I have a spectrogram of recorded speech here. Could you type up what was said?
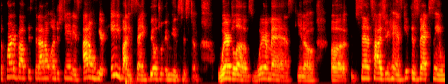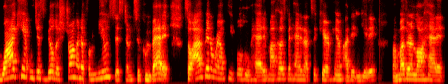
the part about this that I don't understand is I don't hear anybody saying build your immune system, wear gloves, wear a mask, you know, uh, sanitize your hands, get this vaccine. Why can't we just build a strong enough immune system to combat it? So I've been around people who had it. My husband had it. I took care of him. I didn't get it. My mother-in-law had it.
